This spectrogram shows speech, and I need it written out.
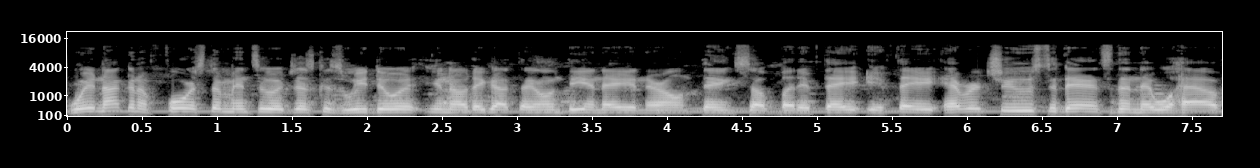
we're not gonna force them into it just because we do it. You know, they got their own DNA and their own thing. So, but if they if they ever choose to dance, then they will have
